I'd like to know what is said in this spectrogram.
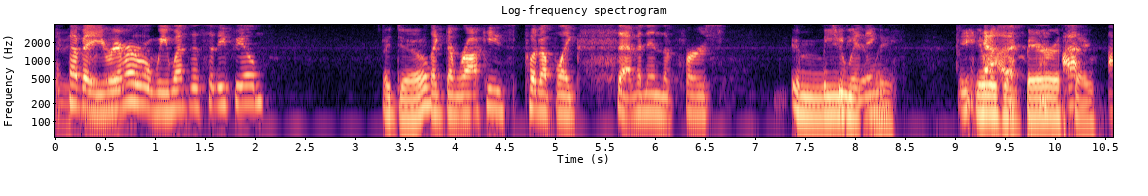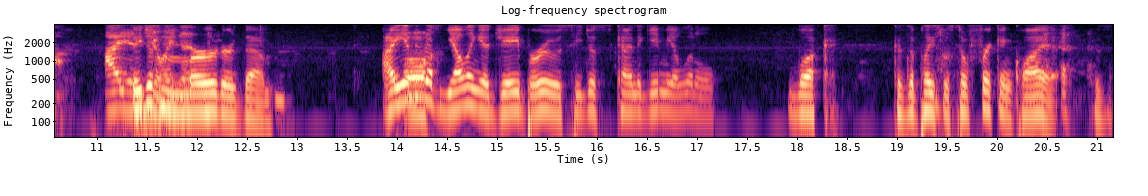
Pepe, so you good. remember when we went to Citi Field? I do Like the Rockies put up like seven in the first two immediately. innings. It was embarrassing. I enjoyed they just it. murdered them. I ended Oh. up yelling at Jay Bruce. He just kind of gave me a little look because the place was so freaking quiet because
